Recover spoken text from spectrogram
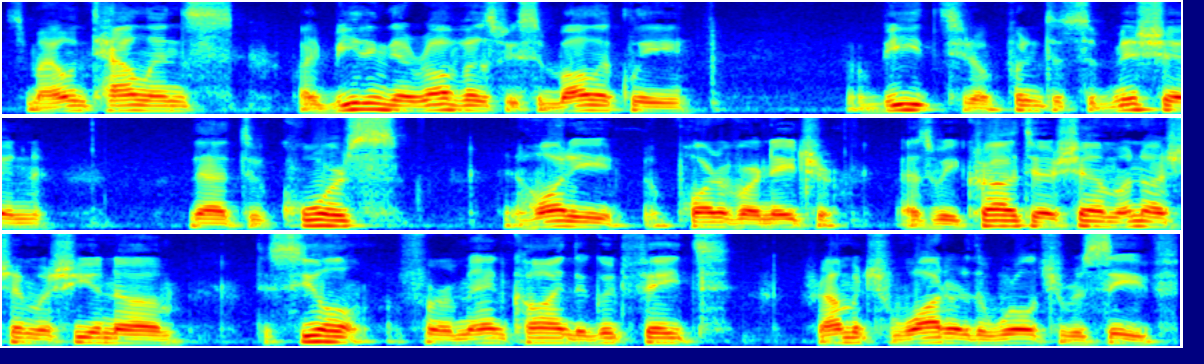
it's my own talents. By beating the Ravas, we symbolically beat, you know, put into submission that course and haughty part of our nature. As we cry to Hashem, Ana Hashem Mashiach, to seal for mankind the good fate for how much water the world should receive.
